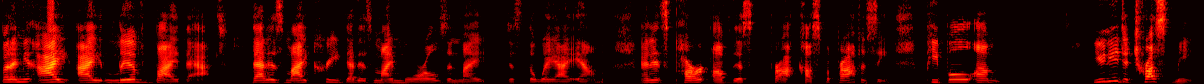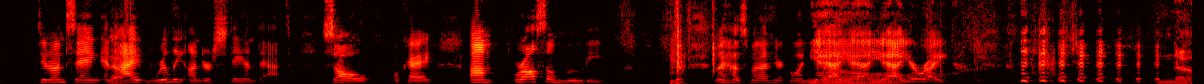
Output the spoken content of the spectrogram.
But I mean I I live by that. That is my creed. That is my morals and my just the way I am. And it's part of this pro- cusp of prophecy. People um you need to trust me. Do you know what I'm saying? And Yeah. I really understand that. So, okay. Um, we're also moody. My husband out here going, yeah, yeah, yeah, you're right. No.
